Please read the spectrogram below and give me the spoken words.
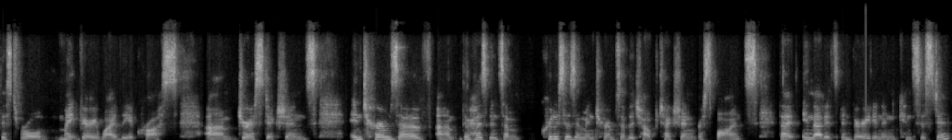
this role might vary widely across um, jurisdictions. In terms of, um, there has been some criticism in terms of the child protection response that in that it's been varied and inconsistent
